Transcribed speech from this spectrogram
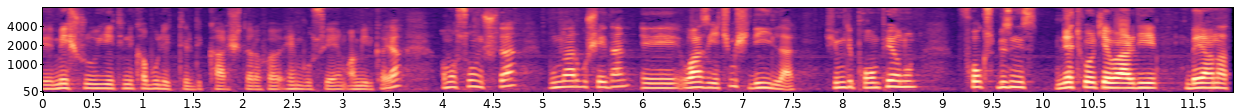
E, meşruiyetini kabul ettirdik karşı tarafa hem Rusya'ya hem Amerika'ya. Ama sonuçta bunlar bu şeyden e, vazgeçmiş değiller. Şimdi Pompeo'nun Fox Business Network'e verdiği beyanat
